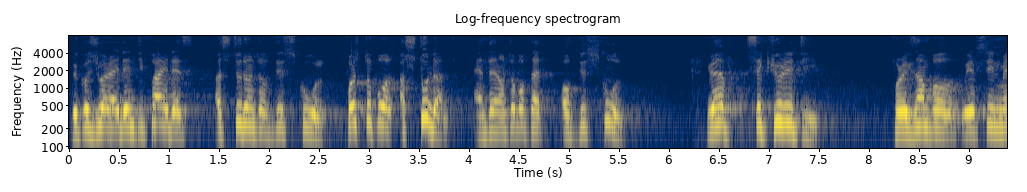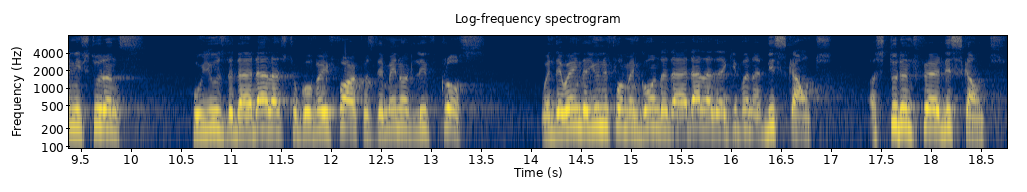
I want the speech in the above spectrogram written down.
because you are identified as a student of this school. First of all, a student, and then on top of that, of this school. You have security. For example, we have seen many students who use the daladalas to go very far because they may not live close. When they're wearing the uniform and go on the daladala, they're given a discount, a student fare discount.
